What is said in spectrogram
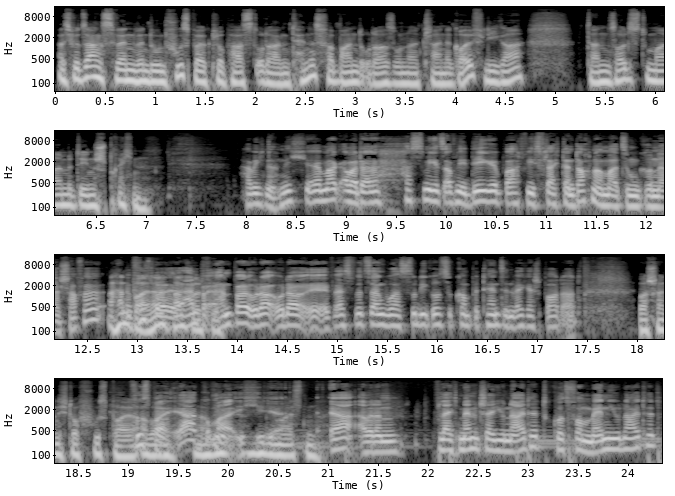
Also ich würde sagen, Sven, wenn du einen Fußballclub hast oder einen Tennisverband oder so eine kleine Golfliga, dann solltest du mal mit denen sprechen. Habe ich noch nicht, äh, Marc, aber da hast du mich jetzt auf eine Idee gebracht, wie ich es vielleicht dann doch nochmal zum Gründer schaffe. Handball, Fußball, ne? Handball, Handball, Handball oder, oder äh, was würdest du sagen, wo hast du die größte Kompetenz, in welcher Sportart? Wahrscheinlich doch Fußball. Fußball, aber, ja, guck wie, mal. Ich, wie die ja, meisten. Ja, aber dann vielleicht Manager United, kurz vor Man United.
